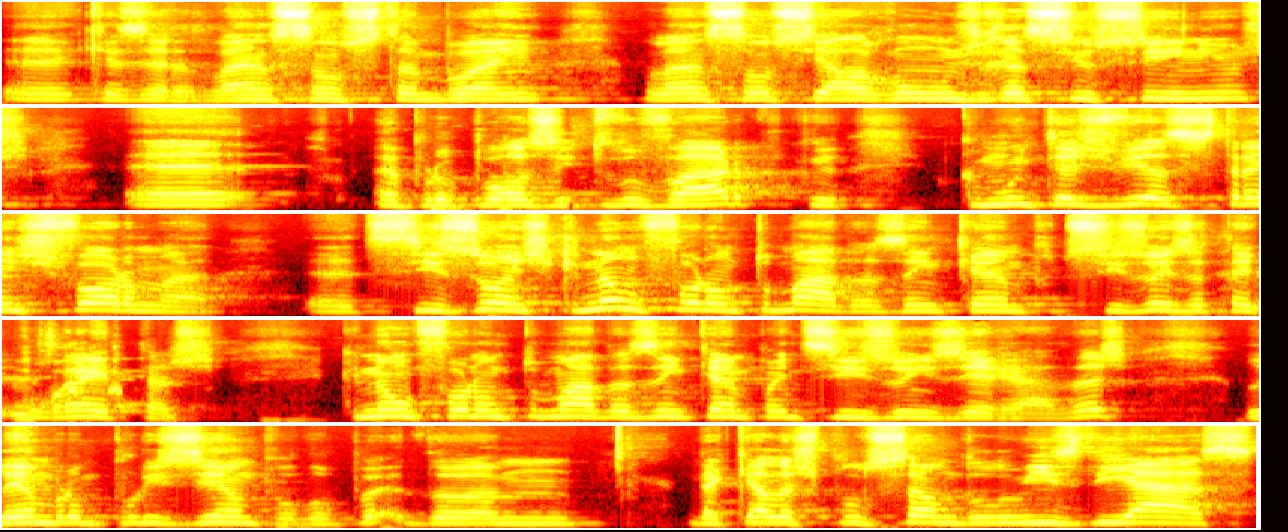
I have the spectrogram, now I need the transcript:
eh, quer dizer, lançam-se também, lançam-se alguns raciocínios uh, a propósito do VAR, porque que muitas vezes transforma uh, decisões que não foram tomadas em campo, decisões até corretas, que não foram tomadas em campo em decisões erradas. Lembro-me, por exemplo, do, do, um, daquela expulsão de Luís Dias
